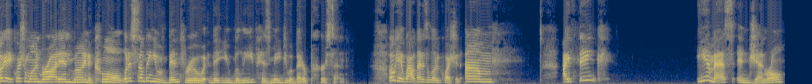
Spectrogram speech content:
Okay, question one brought in by Nicole. What is something you have been through that you believe has made you a better person? Okay, wow, that is a loaded question. Um, I think EMS in general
